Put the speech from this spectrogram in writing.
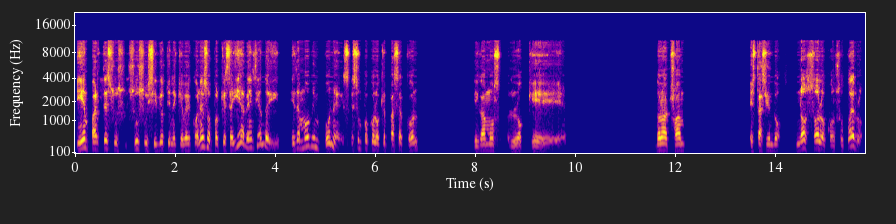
Y en parte su, suicidio tiene que ver con eso, porque seguía venciendo y, de modo impune. Es, un poco lo que pasa con, digamos, lo que Donald Trump está haciendo no solo con su pueblo,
